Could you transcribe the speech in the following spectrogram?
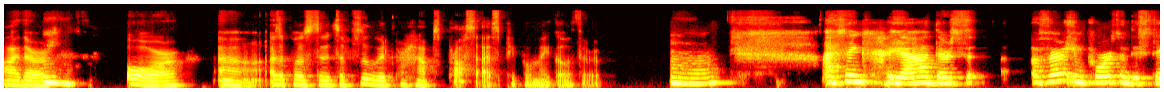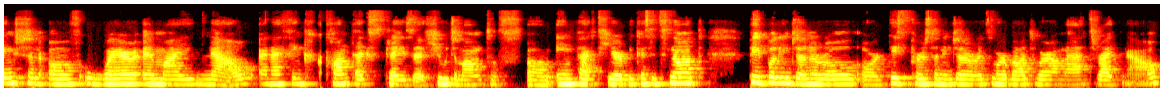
either mm-hmm. or uh, as opposed to it's a fluid perhaps process people may go through mm-hmm. i think yeah there's a very important distinction of where am I now? And I think context plays a huge amount of um, impact here because it's not people in general or this person in general, it's more about where I'm at right now.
